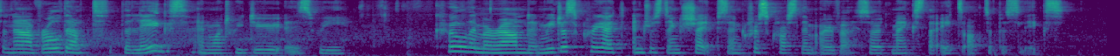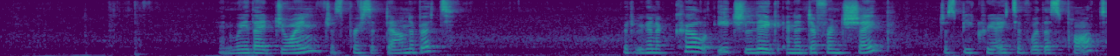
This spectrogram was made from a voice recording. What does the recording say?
So now I've rolled out the legs and what we do is we curl them around and we just create interesting shapes and crisscross them over so it makes the eight octopus legs. And where they join, just press it down a bit. But we're going to curl each leg in a different shape. Just be creative with this part.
